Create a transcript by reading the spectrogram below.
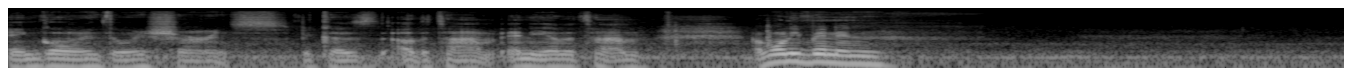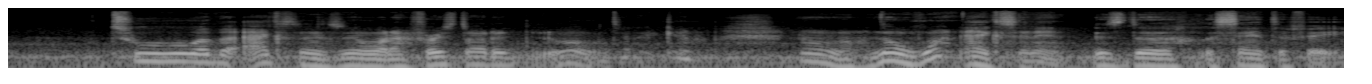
and going through insurance because the other time, any other time, I've only been in two other accidents. You know, when I first started, oh, did I get, no, no, one accident is the the Santa Fe,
